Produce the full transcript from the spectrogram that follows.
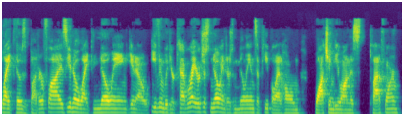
like those butterflies, you know, like knowing, you know, even with your cabaret or just knowing there's millions of people at home watching you on this platform?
